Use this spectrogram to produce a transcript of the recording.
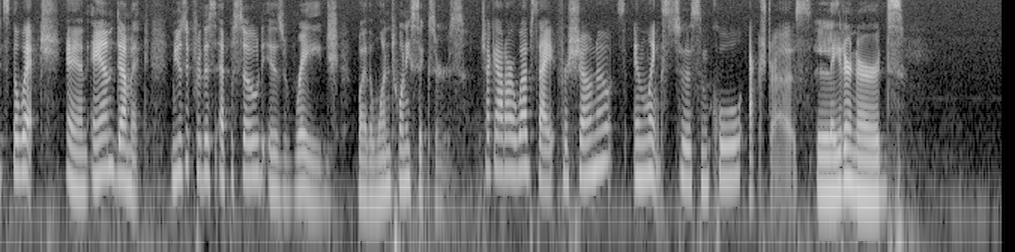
It's the witch. And AnDemic. Music for this episode is Rage by the 126ers. Check out our website for show notes and links to some cool extras. Later, nerds.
